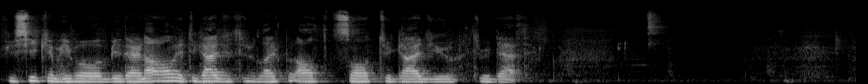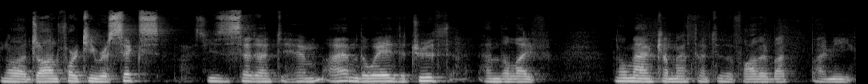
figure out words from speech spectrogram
if you seek him, he will be there not only to guide you through life, but also to guide you through death. No, John 14, verse 6, Jesus said unto him, I am the way, the truth, and the life. No man cometh unto the Father but by me.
